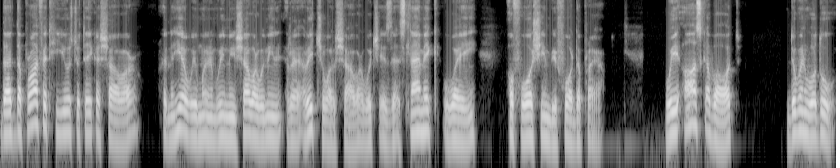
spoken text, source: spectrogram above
that the prophet he used to take a shower and here we mean, we mean shower we mean ritual shower which is the Islamic way of washing before the prayer. We ask about doing wudu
